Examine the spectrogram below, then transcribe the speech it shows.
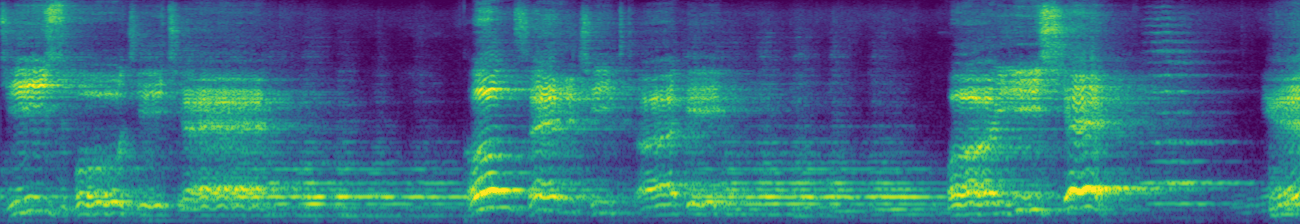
Dziś zbudzicie koncercik taki, boi się? Nie.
